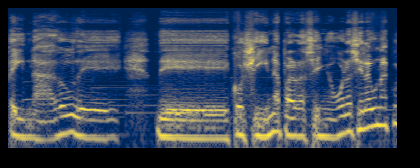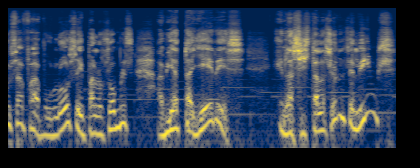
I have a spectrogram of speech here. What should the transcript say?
peinado, de, de, cocina para las señoras, era una cosa fabulosa y para los hombres había talleres en las instalaciones del IMSS.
